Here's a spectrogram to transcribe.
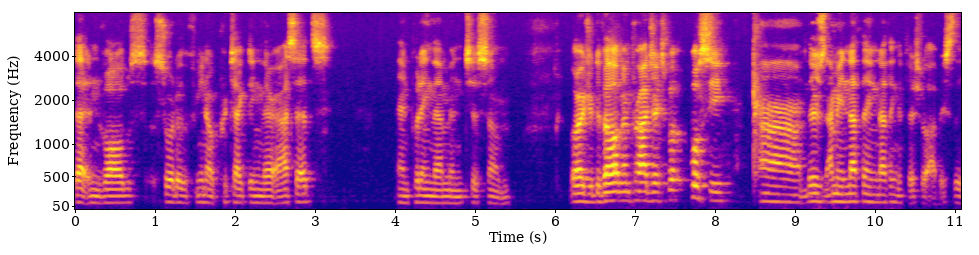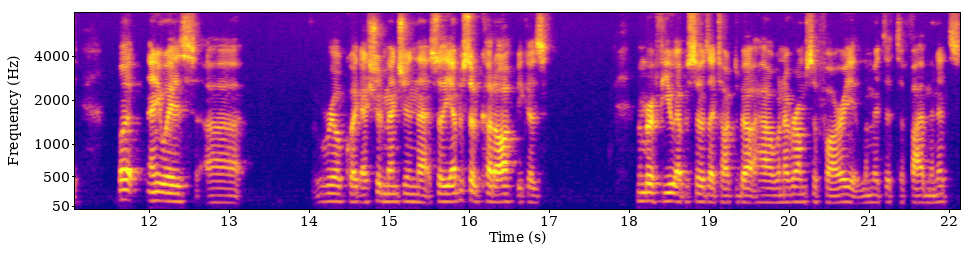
that involves sort of you know protecting their assets and putting them into some larger development projects. But we'll see. Um, there's, I mean, nothing, nothing official, obviously. But anyways, uh, real quick, I should mention that. So the episode cut off because remember a few episodes I talked about how whenever I'm Safari, it limits it to five minutes,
